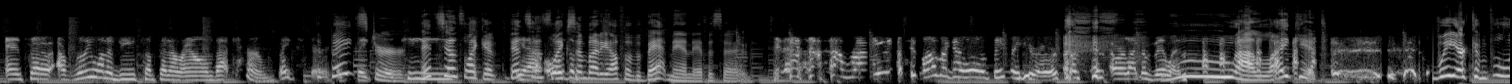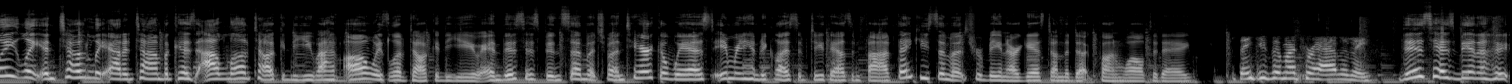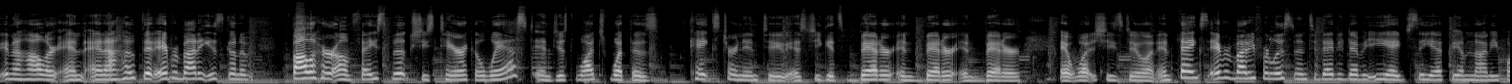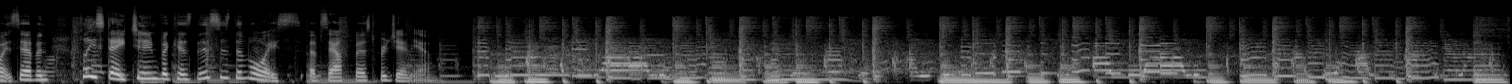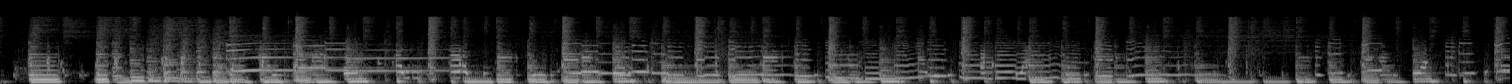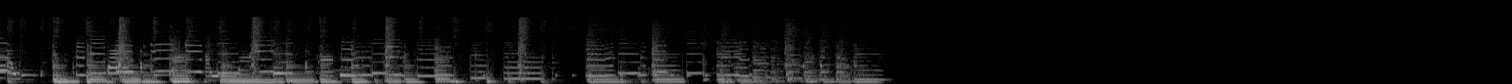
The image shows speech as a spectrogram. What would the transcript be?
And so I really want to do something around that term, bakester. The Bakester. That sounds like a that Yeah, sounds like the- somebody off of a Batman episode. right. It sounds like a little superhero or something, or like a villain. Ooh, I like it. We are completely and totally out of time because I love talking to you. I have always loved talking to you, and this has been so much fun. Terica West, Emory Henry class of 2005. Thank you so much for being our guest on the Duck Pond Wall today. Thank you so much for having me. This has been a hoot and a holler, and, and I hope that everybody is going to follow her on Facebook. She's Terica West, and just watch what those cakes turn into as she gets better and better and better at what she's doing. And thanks everybody for listening today to WEHC FM 90.7. Please stay tuned because this is the voice of Southwest Virginia.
